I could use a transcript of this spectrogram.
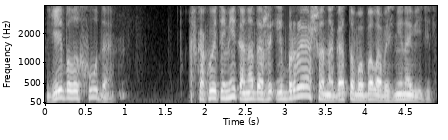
Ей было худо. В какой-то миг она даже и Брэшена готова была возненавидеть.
